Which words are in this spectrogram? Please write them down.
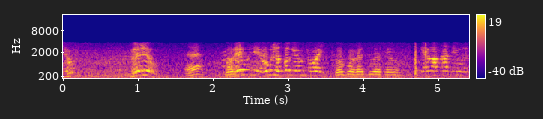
એવું? જોયું હે? એવું લગભગ એવું જોવાય કોઈ વખત જુઓ છો એવું? કેમ આપણાથી એવું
